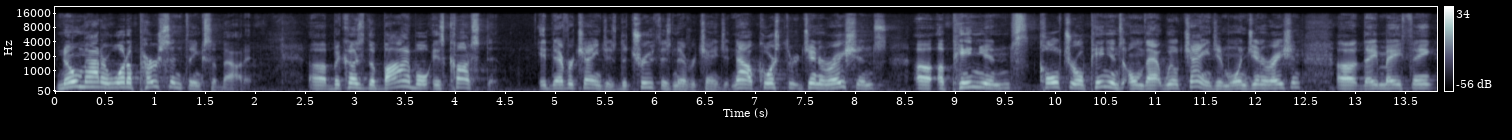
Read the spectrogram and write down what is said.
no matter what a person thinks about it, uh, because the Bible is constant. It never changes. The truth is never changing. Now, of course, through generations, uh, opinions, cultural opinions on that will change. In one generation, uh, they may think,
